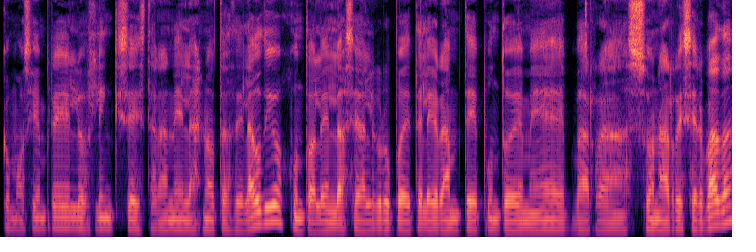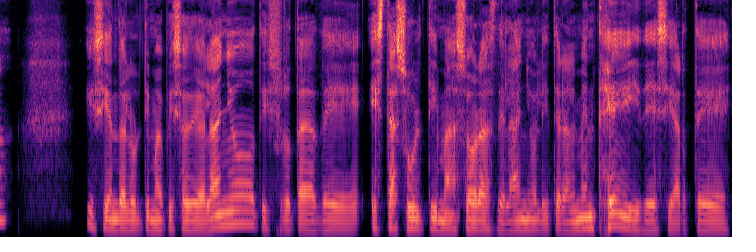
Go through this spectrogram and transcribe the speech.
Como siempre, los links estarán en las notas del audio, junto al enlace al grupo de Telegram t.me barra zona reservada. Y siendo el último episodio del año, disfruta de estas últimas horas del año, literalmente, y desearte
